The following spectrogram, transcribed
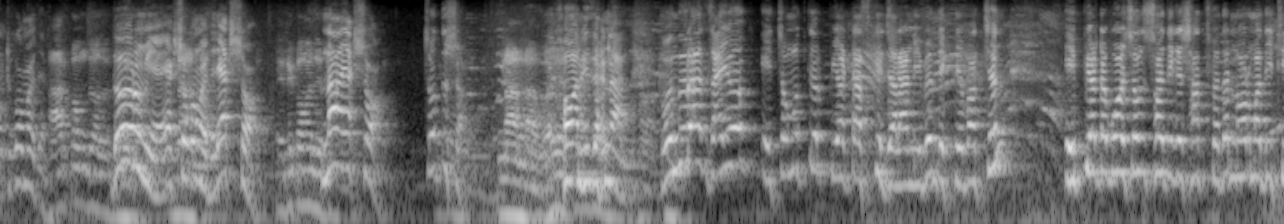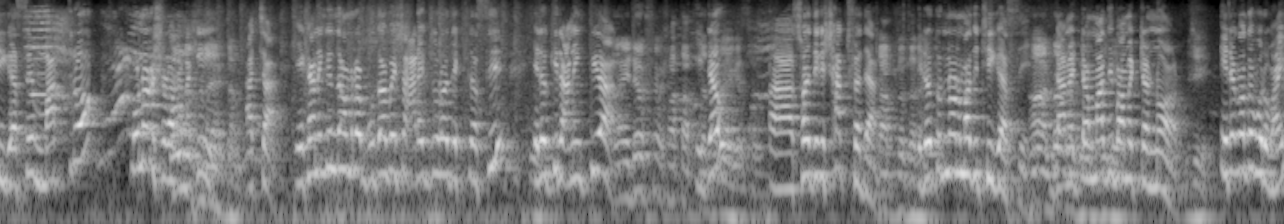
একটু কমাই দেন। ধরু মিয়া একশো কমাই। দেন একশো। না একশো। চোদ্দশো। না না ভাই না। বন্ধুরা যাই হোক এই চমৎকার পেয়ারটা আজকে যারা নেবেন দেখতে পাচ্ছেন। এই পেয়ারটা বয়স হচ্ছে ছয় থেকে সাত ফেদার নর্মাদি ঠিক আছে মাত্র পনেরোশো টাকা নাকি? আচ্ছা এখানে কিন্তু আমরা বুদাবেশ আরেক জোড়া দেখতেছি এটা কি রানিং পেয়ার? এটাও এটাও হয়ে আহ, ছয় থেকে সাত ফেদার এটা তো নর্মাদি ঠিক আছে। হ্যাঁ, ডানেরটা মাদি, বামেরটা নর। এটা কত বড় ভাই?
